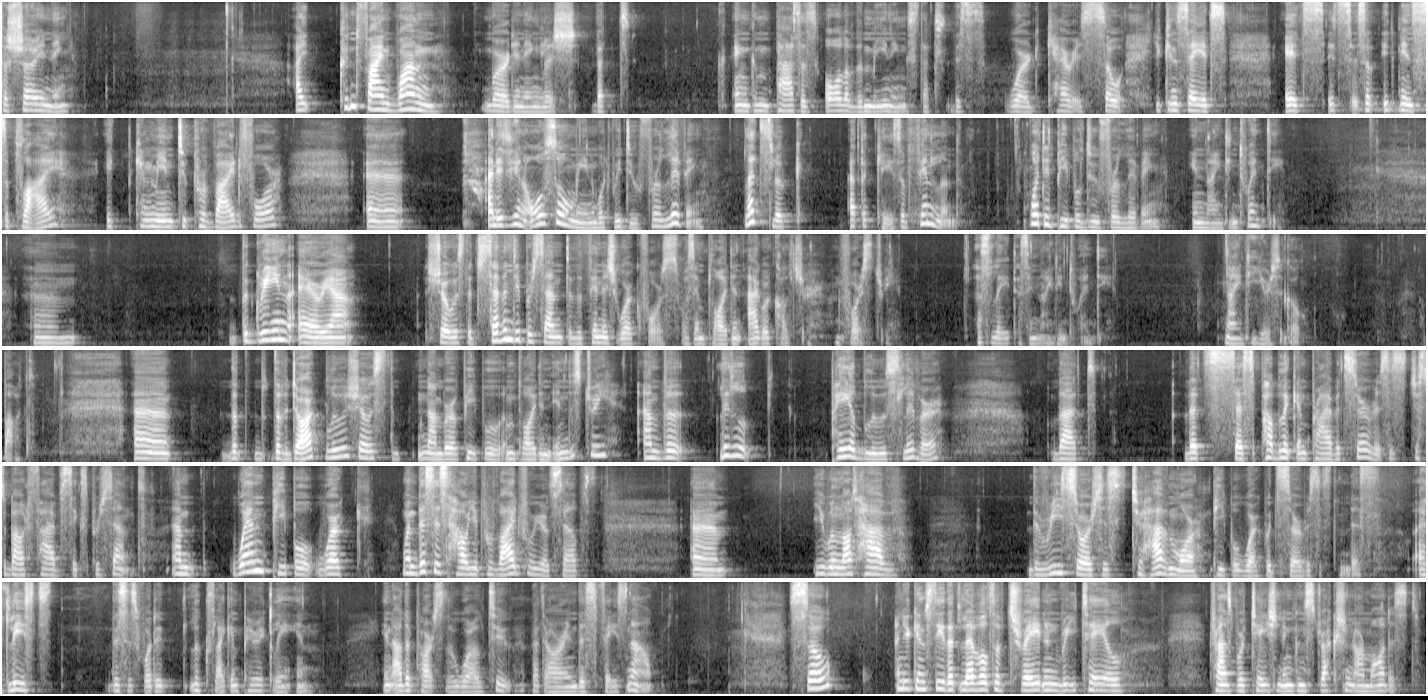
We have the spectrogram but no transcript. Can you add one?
Försörjning I couldn't find one word in English that encompasses all of the meanings that this word carries. So you can say it's, it's, it's, it's a, it means supply, it can mean to provide for, uh, and it can also mean what we do for a living. Let's look at the case of Finland. What did people do for a living in 1920? Um, the green area shows that 70% of the Finnish workforce was employed in agriculture and forestry as late as in 1920, 90 years ago, about. Uh, the, the dark blue shows the number of people employed in industry, and the little pale blue sliver that that says public and private service is just about 5-6%. And when people work, when this is how you provide for yourselves, um, you will not have the resources to have more people work with services than this. At least this is what it looks like empirically in, in other parts of the world too that are in this phase now. So, and you can see that levels of trade and retail, transportation and construction are modest.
